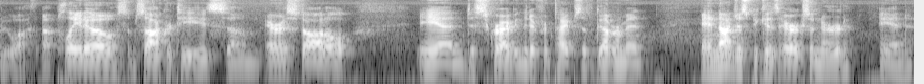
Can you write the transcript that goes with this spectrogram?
who do? Uh, Plato, some Socrates, some Aristotle, and describing the different types of government. And not just because Aeric's a nerd and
